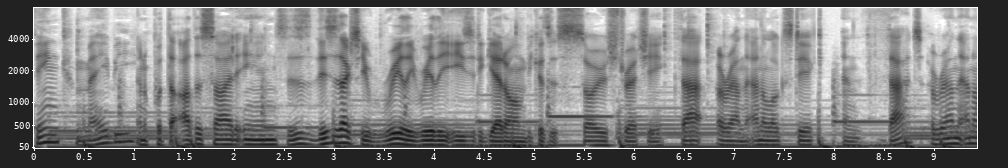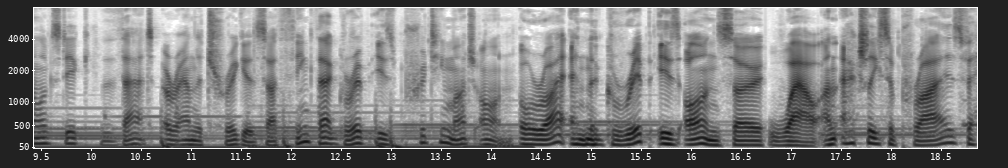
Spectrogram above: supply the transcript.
think, maybe. I'm gonna put the other side in. So this is, this is actually really, really easy to get on because it's so stretchy. That around the analog stick, and that around the analog stick, that around the triggers. So I think that grip is pretty much on. All right, and the grip is on. So wow, I'm actually surprised for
